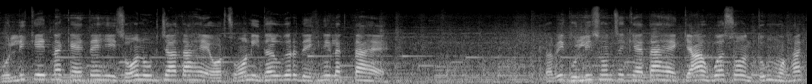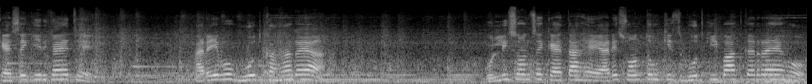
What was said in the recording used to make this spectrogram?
गुल्ली के इतना कहते ही सोन उठ जाता है और सोन इधर उधर देखने लगता है। तभी गुल्ली सोन से कहता है, क्या हुआ सोन? तुम वहाँ कैसे गिर गए थे? अरे, वो भूत कहाँ गया? गुल्ली सोन से कहता है, अरे, सोन, तुम किस भूत की बात कर रहे हो?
